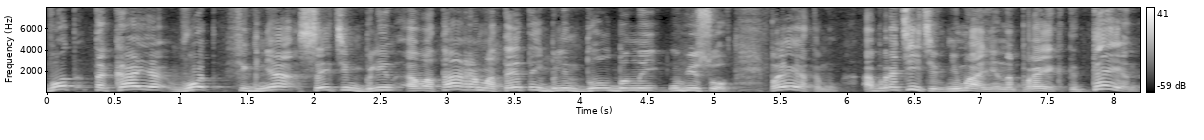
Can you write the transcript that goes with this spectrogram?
Вот такая вот фигня с этим, блин, аватаром от этой, блин, долбанной Ubisoft. Поэтому обратите внимание на проекты Тейн.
